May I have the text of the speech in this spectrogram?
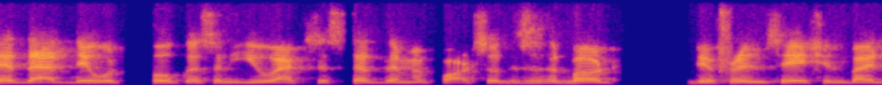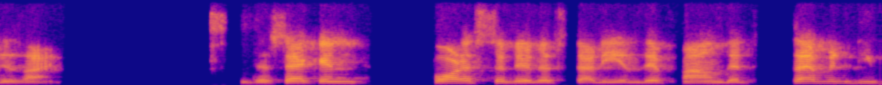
said that they would focus on UX to set them apart. So this is about differentiation by design. The second, Forrester did a study and they found that 70%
